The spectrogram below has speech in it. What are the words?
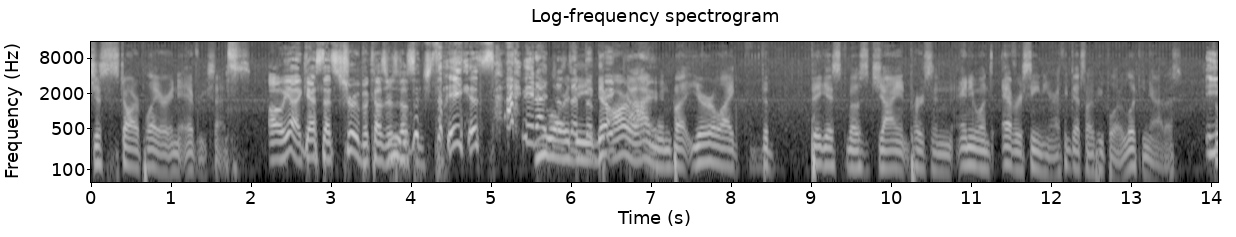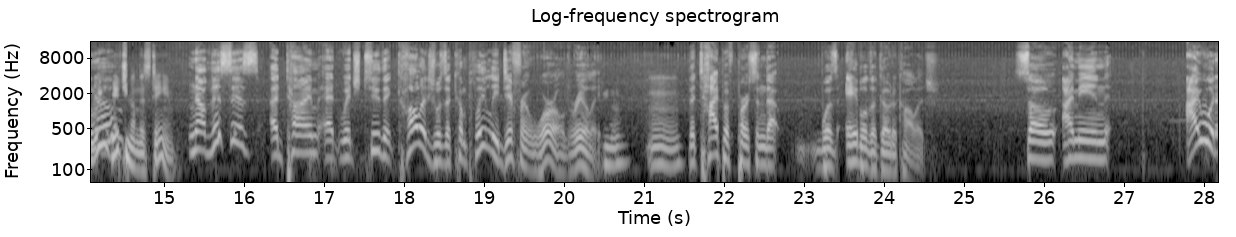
just star player in every sense. Oh yeah, I guess that's true because there's no such thing as. I mean, I you just are the. the there are guy. linemen, but you're like the biggest, most giant person anyone's ever seen here. I think that's why people are looking at us. So You we know, can get you on this team. now this is a time at which too that college was a completely different world. Really, Mm-hmm. the type of person that was able to go to college. So I mean, I would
